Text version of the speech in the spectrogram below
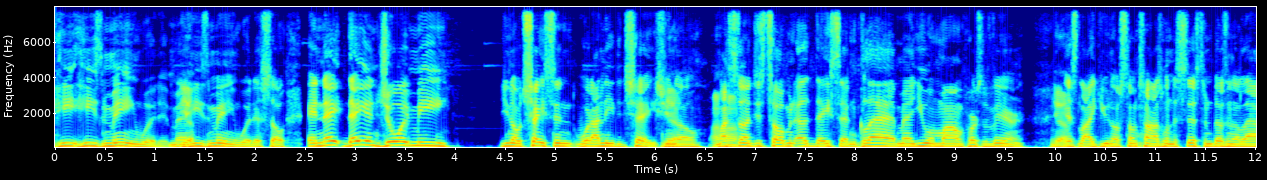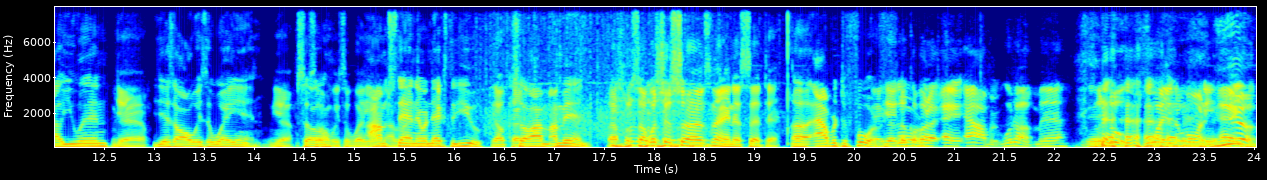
he he's mean with it, man. Yeah. He's mean with it. So, and they they enjoy me, you know, chasing what I need to chase. You Yeah. know, my Uh-huh. son just told me the other day, he said, "I'm glad, man, you and mom persevering." Yeah. It's like you know, sometimes when the system doesn't allow you in, Yeah. there's always a way in. Yeah, so there's always a way in. I'm I like standing it. next to you, Okay. so I'm I'm in. That's what's up. What's your son's name that said that? Uh, Albert the fourth. Yeah, look over Hey, Albert, what up, man? Salute. Sway in the morning. Hey, Yeah,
